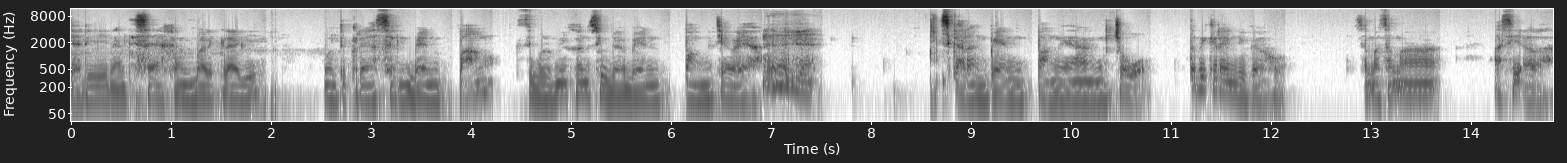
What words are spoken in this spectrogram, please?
Jadi nanti saya akan balik lagi untuk reaction band punk sebelumnya kan sudah band punk cewek ya. Sekarang band punk yang cowok. Tapi keren juga kok. Sama-sama Asia lah.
